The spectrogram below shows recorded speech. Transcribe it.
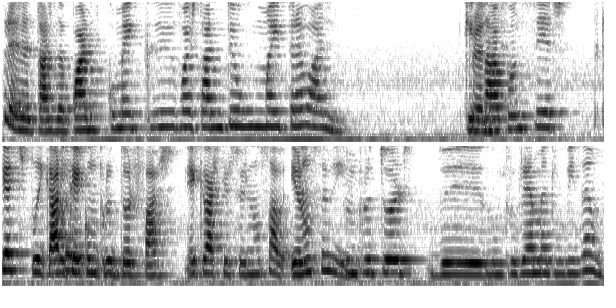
Para estares a par de como é que vais estar no teu meio de trabalho. O que é que está a acontecer? Tu queres explicar o Que- é que um produtor faz? É que eu acho que as pessoas não sabem. Eu não sabia. Um produtor de, de um programa de televisão.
